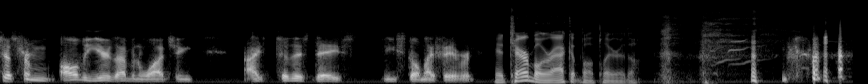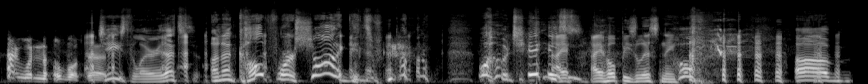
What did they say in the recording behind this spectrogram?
just from all the years I've been watching, I to this day he's still my favorite. A terrible racquetball player though. I wouldn't know about that. Jeez, Larry, that's an uncalled for shot against. McDonald. Whoa, jeez. I, I hope he's listening. um,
